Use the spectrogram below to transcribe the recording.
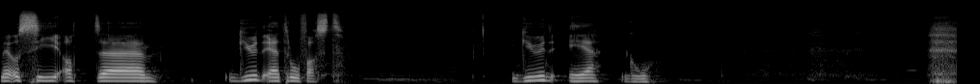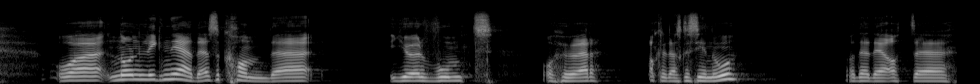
med å si at uh, Gud er trofast. Gud er god. Og når den ligger nede, så kan det gjøre vondt å høre akkurat det jeg skal si nå. Og det er det at eh,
